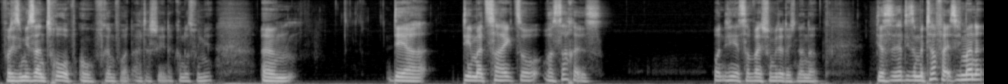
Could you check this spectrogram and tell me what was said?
vor diesem Misanthrop. Oh, Fremdwort, alter Schwede, da kommt das von mir. Ähm, der dem mal zeigt, so, was Sache ist. Und jetzt war ich schon wieder durcheinander. Das ja diese Metapher ist, ich meine,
